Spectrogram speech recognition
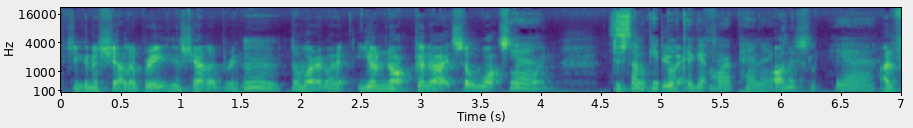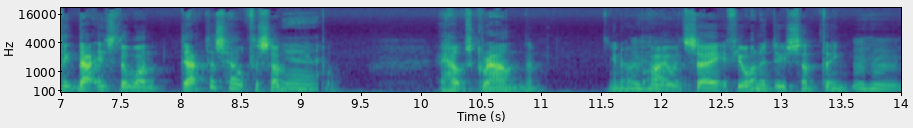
If you're going to shallow breathe, you'll shallow breathe. Mm. Don't worry about it. You're not going to. So what's Yeah. the point? Some don't do people could get more panicked. Honestly, Yeah. I think that is the one that does help for some Yeah. people. It helps ground them. You know, I would say if you want to do something, Mm-hmm.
